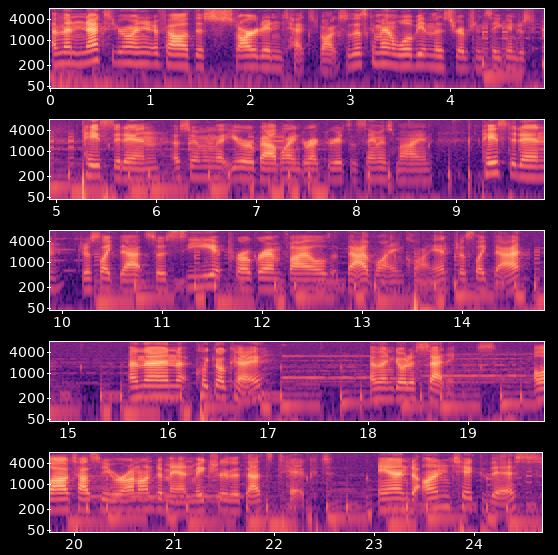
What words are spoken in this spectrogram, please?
And then next, you're going to fill out this start in text box. So this command will be in the description, so you can just paste it in, assuming that your Badlion directory is the same as mine. Paste it in, just like that. So C program files Badlion client, just like that. And then click OK and then go to settings. Allow tasks to be run on demand, make sure that that's ticked, and untick this,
